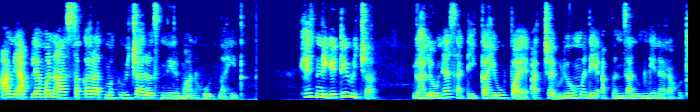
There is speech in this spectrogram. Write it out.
आणि आपल्या मनात सकारात्मक विचारच निर्माण होत नाहीत. हेच निगेटिव्ह विचार घालवण्यासाठी काही उपाय आजच्या व्हिडिओमध्ये आपण जाणून घेणार आहोत.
